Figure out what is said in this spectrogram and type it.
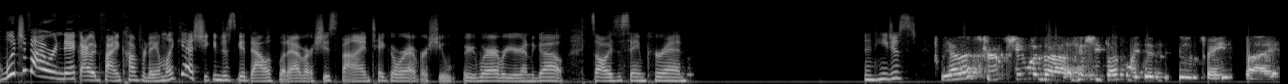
which if I were Nick, I would find comforting. I'm like, yeah, she can just get down with whatever. She's fine. Take her wherever she wherever you're gonna go. It's always the same Corinne. And he just Yeah, that's true. She was. Uh, she definitely didn't seem fazed by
